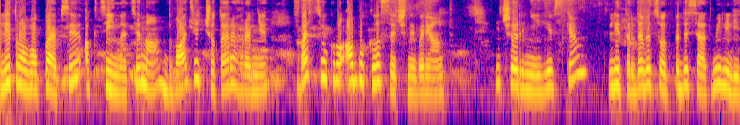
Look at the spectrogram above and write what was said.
Літрова пепсі акційна ціна 24 гривні без цукру або класичний варіант. І чернігівське літр 950 мл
